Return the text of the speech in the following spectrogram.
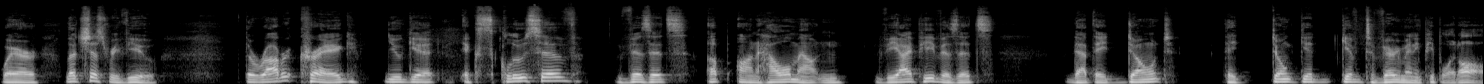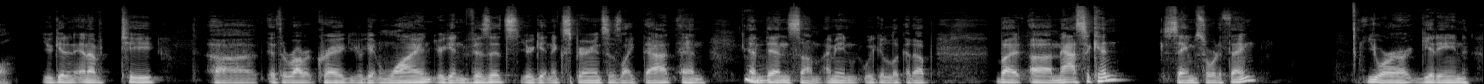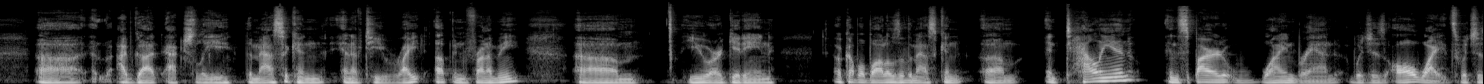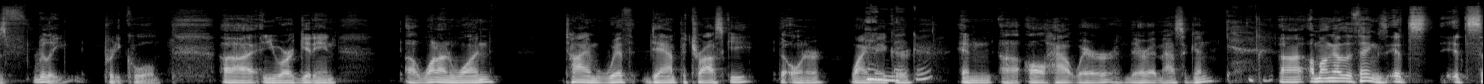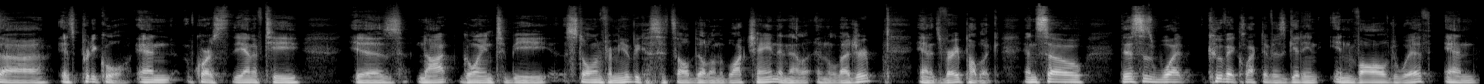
where let's just review the Robert Craig, you get exclusive visits up on Howell Mountain, VIP visits that they don't, they don't get, give to very many people at all. You get an NFT uh, at the Robert Craig, you're getting wine, you're getting visits, you're getting experiences like that, and and then some. I mean, we could look it up, but uh, Massican, same sort of thing. You are getting. Uh, I've got actually the Massican NFT right up in front of me. Um, you are getting a couple bottles of the Massican um, Italian inspired wine brand, which is all whites, which is really pretty cool. Uh, and you are getting a one on one time with Dan Petroski, the owner, winemaker, maker. and uh, all hat wearer there at Massican, uh, among other things. It's it's uh, it's pretty cool. And of course, the NFT is not going to be stolen from you because it's all built on the blockchain and the, and the ledger, and it's very public. And so this is what Cuvée Collective is getting involved with, and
